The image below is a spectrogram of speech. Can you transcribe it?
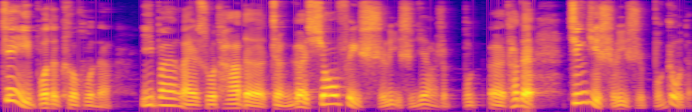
这一波的客户呢，一般来说，他的整个消费实力实际上是不，呃，他的经济实力是不够的。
